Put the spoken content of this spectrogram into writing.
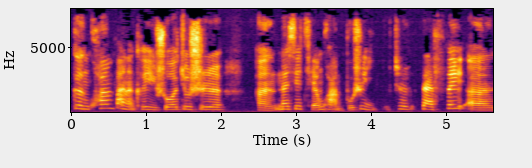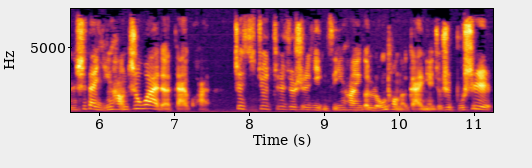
更宽泛的可以说就是，嗯，那些钱款不是是在非嗯是在银行之外的贷款，这就这就是影子银行一个笼统的概念，就是不是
